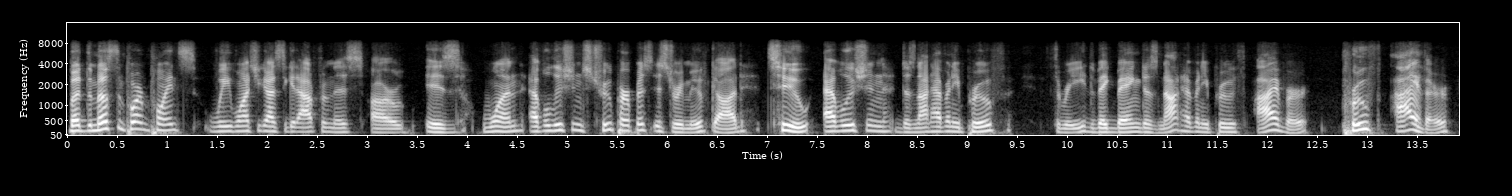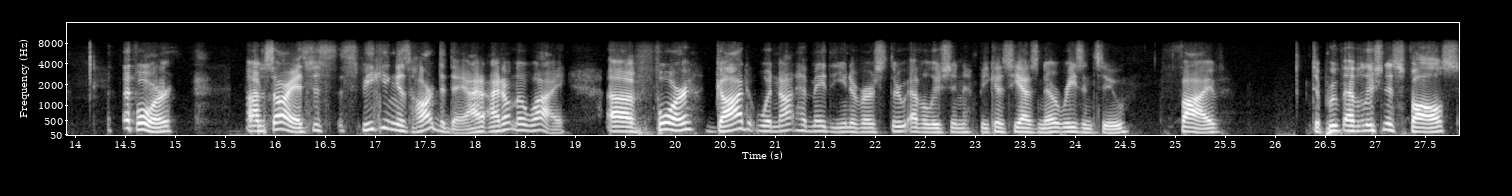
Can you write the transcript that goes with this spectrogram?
But the most important points we want you guys to get out from this are is one evolution's true purpose is to remove god. Two evolution does not have any proof. Three the big bang does not have any proof either proof either. Four i'm sorry it's just speaking is hard today. I, I don't know why uh, four god would not have made the universe through evolution because he has no reason to five to prove evolution is false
